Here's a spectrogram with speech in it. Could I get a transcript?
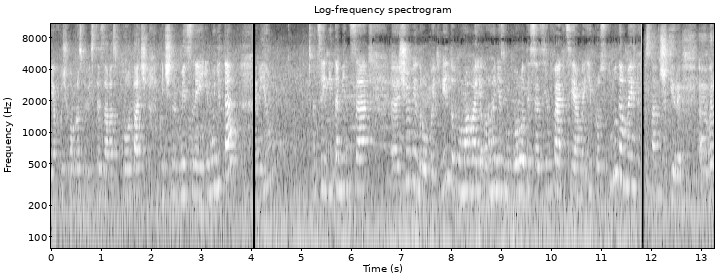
я хочу вам розповісти зараз про тач міцний імунітет. Цей вітамін С. Е, Що він робить? Він допомагає організму боротися з інфекціями і простудами, стан шкіри, Е,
